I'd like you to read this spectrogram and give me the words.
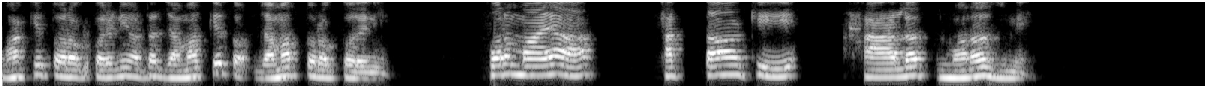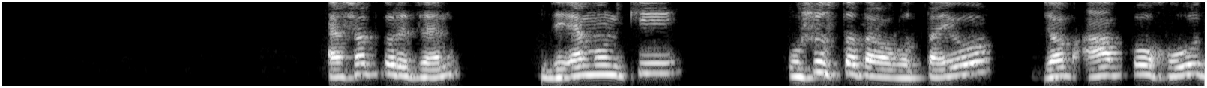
ওহাকে তরক করেনি, অর্থাৎ জামাতকে জামাত তরক করেনি। ফরমায়া, হাত্তা কে হালত মরজ মে। এরশাদ করেছেন যে, এমনকি অসুস্থতার অবস্থায়ও জব আপকো খুদ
